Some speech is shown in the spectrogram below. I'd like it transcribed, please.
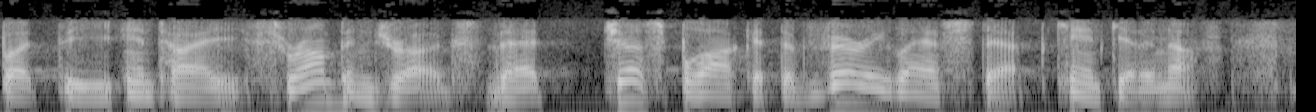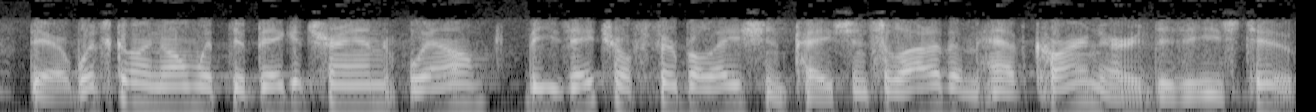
but the anti-thrombin drugs that just block at the very last step. Can't get enough there. What's going on with dabigatran? Well, these atrial fibrillation patients, a lot of them have coronary disease too,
